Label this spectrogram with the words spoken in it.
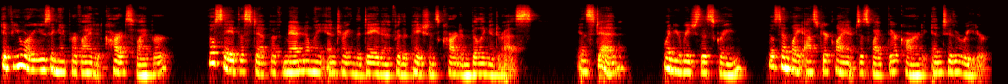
If you are using a provided card swiper, you'll save the step of manually entering the data for the patient's card and billing address. Instead, when you reach this screen, you'll simply ask your client to swipe their card into the reader.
